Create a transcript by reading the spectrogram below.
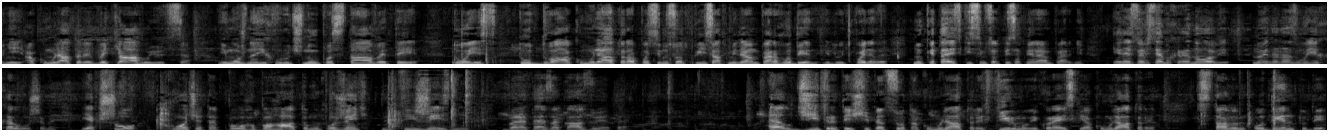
в ній акумулятори витягуються і можна їх вручну поставити. Тобто тут два акумулятора по 750 мАч ідуть, поняли? Ну китайські 750 мАч. І не зовсім хренові, ну і не назву їх хорошими. Якщо хочете по-багатому пожити в цій житті, берете, заказуєте. LG 3500 акумулятори, фірмові корейські акумулятори. Ставимо один туди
